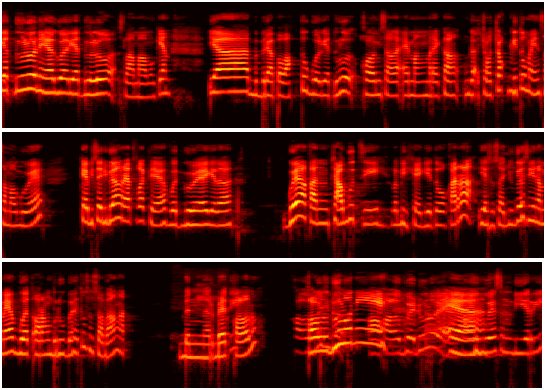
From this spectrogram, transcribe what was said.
lihat dulu nih ya, gue lihat dulu selama mungkin ya beberapa waktu gue lihat dulu. Kalau misalnya emang mereka nggak cocok gitu main sama gue, kayak bisa dibilang red flag ya buat gue gitu. Gue akan cabut sih, lebih kayak gitu. Karena ya susah juga sih namanya buat orang berubah itu susah banget. Bener, berarti Kalau lu? kalau lu juga- dulu Oh, nih. kalau gue dulu ya. Iya. Kalau gue sendiri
